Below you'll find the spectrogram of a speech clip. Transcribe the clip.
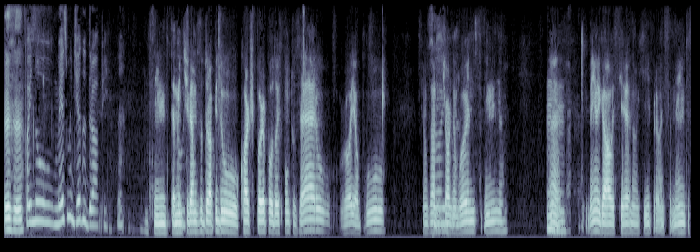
Uhum. foi no mesmo dia do drop, né? Sim, também Hoje. tivemos o drop do Court Purple 2.0, Royal Blue, tivemos vários Jordan Ones vindo. É. Uhum. Bem legal esse ano aqui para lançamentos.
